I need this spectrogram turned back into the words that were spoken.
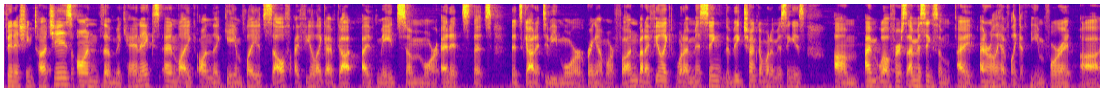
finishing touches on the mechanics and like on the gameplay itself. I feel like I've got I've made some more edits that's that's got it to be more bring out more fun, but I feel like what I'm missing, the big chunk of what I'm missing is um, I'm well. First, I'm missing some. I, I don't really have like a theme for it. Uh,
